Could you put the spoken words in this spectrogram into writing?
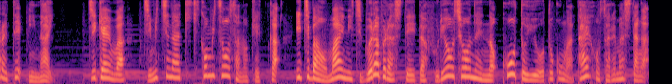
れていない。事件は地道な聞き込み捜査の結果市場を毎日ブラブラしていた不良少年のコウという男が逮捕されましたが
